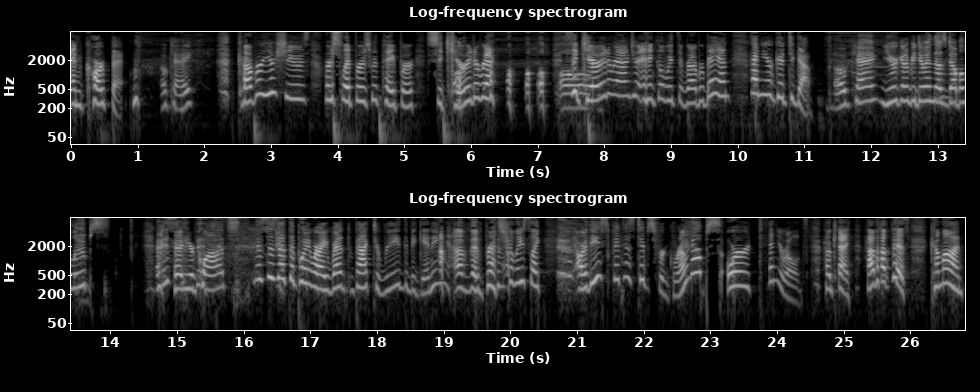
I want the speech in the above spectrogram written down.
and carpet. Okay. Cover your shoes or slippers with paper. Secure it around secure it around your ankle with the rubber band, and you're good to go. Okay. You're going to be doing those double loops This, and your quads. this is at the point where I went back to read the beginning of the press release. Like, are these fitness tips for grown-ups or 10-year-olds? Okay, how about this? Come on.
